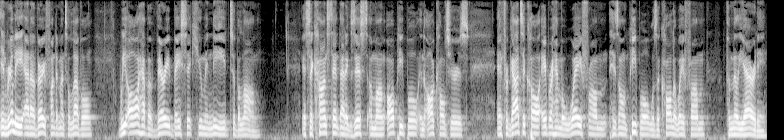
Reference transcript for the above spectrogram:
And really, at a very fundamental level, we all have a very basic human need to belong. It's a constant that exists among all people in all cultures and for God to call Abraham away from his own people was a call away from familiarity.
